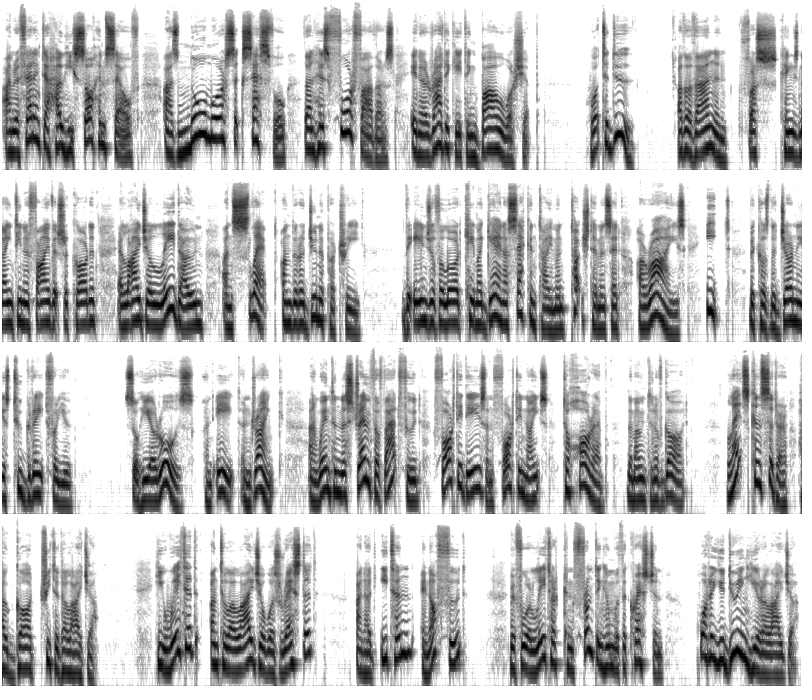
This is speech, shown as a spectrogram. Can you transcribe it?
I'm referring to how he saw himself as no more successful than his forefathers in eradicating Baal worship. What to do? Other than in 1 Kings 19 and 5 it's recorded, Elijah lay down and slept under a juniper tree. The angel of the Lord came again a second time and touched him and said, Arise, eat, because the journey is too great for you. So he arose and ate and drank, and went in the strength of that food forty days and forty nights to Horeb, the mountain of God. Let's consider how God treated Elijah. He waited until Elijah was rested and had eaten enough food before later confronting him with the question, What are you doing here, Elijah?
